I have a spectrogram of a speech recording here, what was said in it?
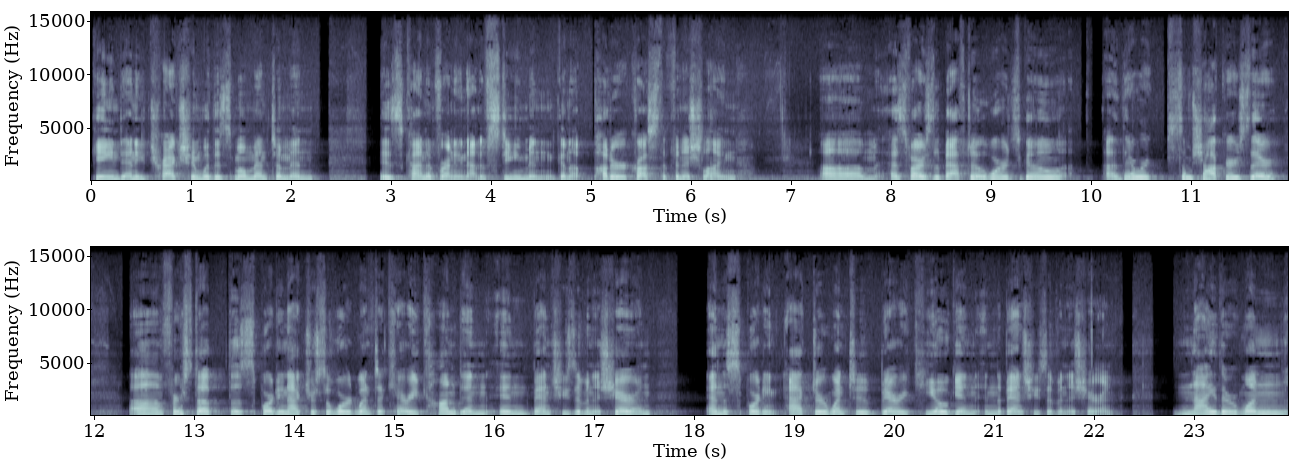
gained any traction with its momentum and is kind of running out of steam and going to putter across the finish line. Um, as far as the BAFTA awards go, uh, there were some shockers there. Uh, first up, the Supporting Actress Award went to Kerry Condon in Banshees of Inisherin, and the Supporting Actor went to Barry Keoghan in The Banshees of Inisherin. Neither one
